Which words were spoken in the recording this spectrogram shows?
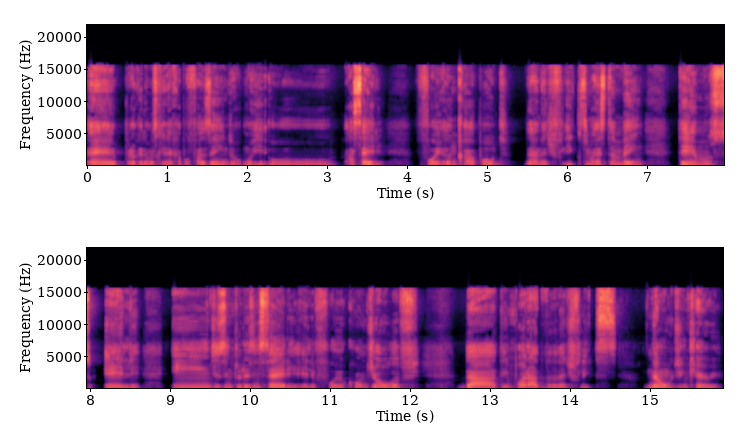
É, programas que ele acabou fazendo. O, o, a série foi Uncoupled, da Netflix, mas também temos ele em Desenturas em Série. Ele foi o Conde Olaf da temporada da Netflix. Não o Jim Carrey,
